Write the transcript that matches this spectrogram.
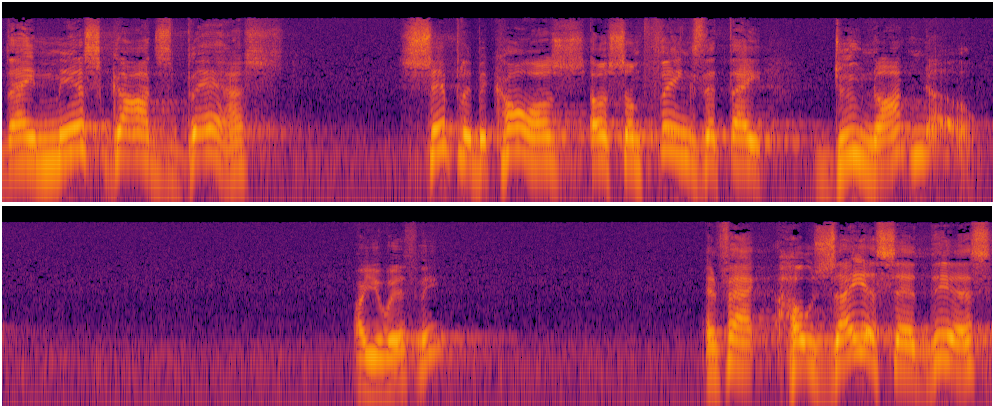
they miss God's best simply because of some things that they do not know. Are you with me? In fact, Hosea said this,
